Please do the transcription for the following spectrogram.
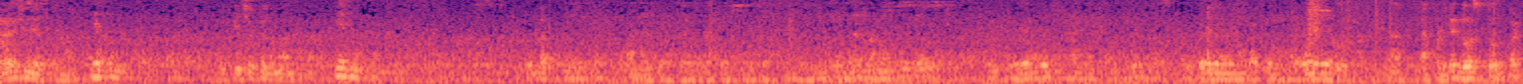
డైరెక్షన్ చేస్తున్నా ఎస్ ఫీచర్ ఫిల్మ్ ఎస్ అప్పటికే దోస్తు బట్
